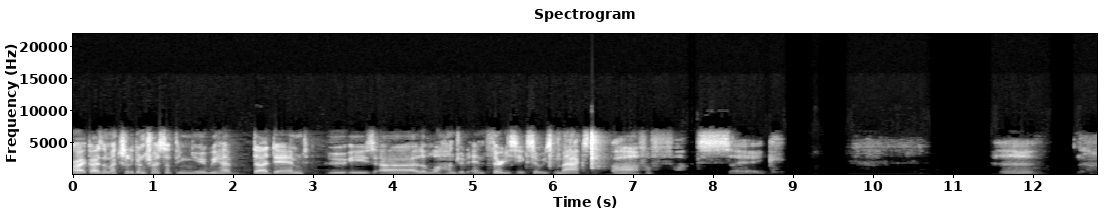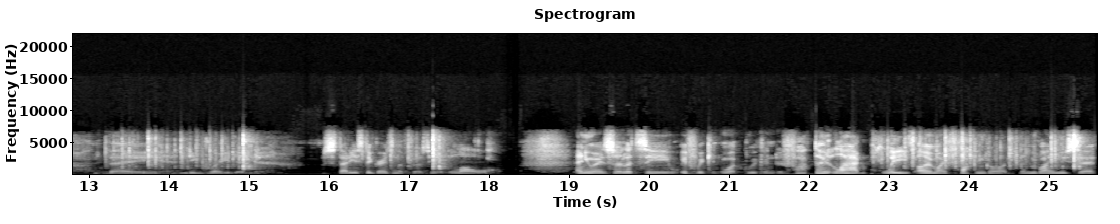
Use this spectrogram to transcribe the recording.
Alright guys, I'm actually gonna try something new. We have The Damned, who is uh, a level 136, so he's maxed. Ah, oh, for fuck's sake. Uh, they degraded. Statius degrades in the first hit. Lol. Anyways, so let's see if we can what we can do. Fuck, don't lag, please. Oh my fucking god. Let me buy a new set.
